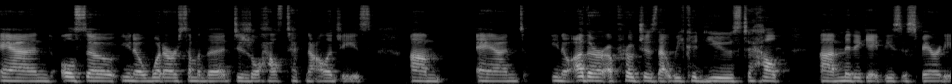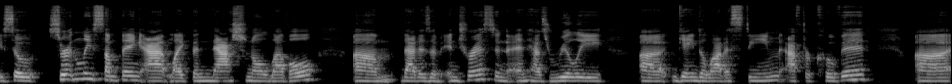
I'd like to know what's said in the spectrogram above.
And also you know what are some of the digital health technologies um, and you know other approaches that we could use to help uh, mitigate these disparities. So certainly something at like the national level um, that is of interest and, and has really uh, gained a lot of steam after covid. Uh,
